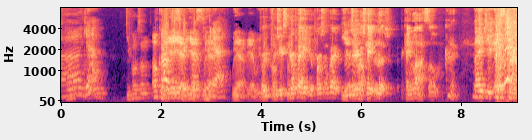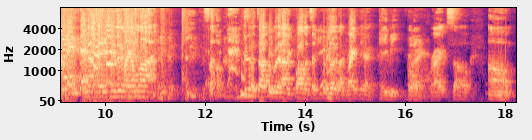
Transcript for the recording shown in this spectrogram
Uh, yeah. You post something? Okay. Oh, yeah, just yeah, yeah. repost- We have. yeah. We have. Yeah. We For, for reposted your, something. your page, your personal page. Yes, there you go. Okay, look, I can't lie. So thank you, Instagram. and I made me look like I'm lying. so these are the top people that I be following. So you can look like right there, KB. Boom, Right. right. So um,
